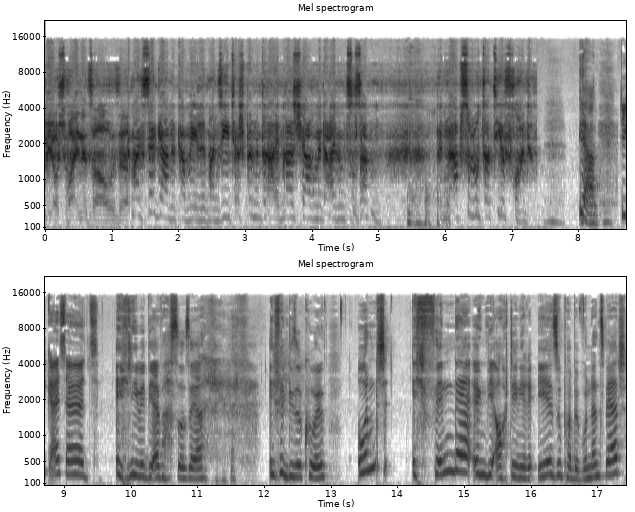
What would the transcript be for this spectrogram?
Habe ich auch Schweine zu Hause. Ich mag sehr gerne Kamele. Man sieht ja, ich bin mit 33 Jahren mit einem zusammen. Bin ein absoluter Tierfreund. Ja, Die Geißels. ich liebe die einfach so sehr. Ich finde die so cool. Und ich finde irgendwie auch den ihre Ehe super bewundernswert.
